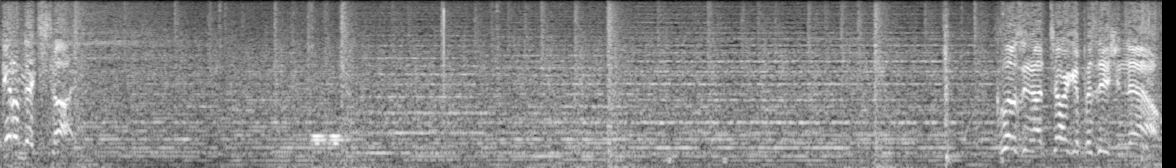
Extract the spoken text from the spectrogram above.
I'll get him next time. Closing on target position now.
